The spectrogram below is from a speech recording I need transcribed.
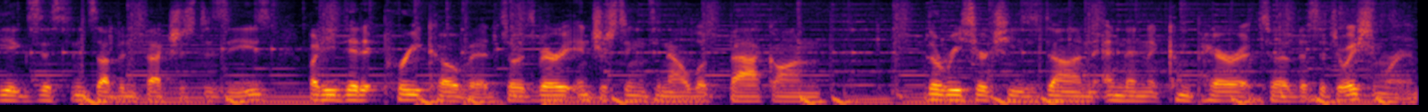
the existence of infectious disease, but he did it pre-COVID. So it's very interesting to now look back on the research he's done and then compare it to the situation we're in.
